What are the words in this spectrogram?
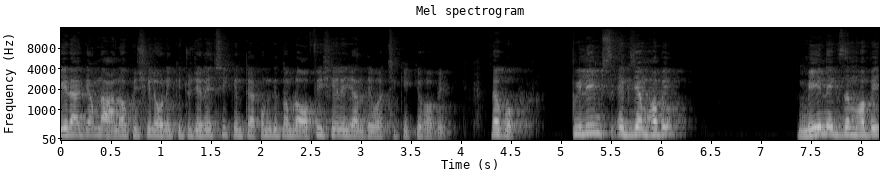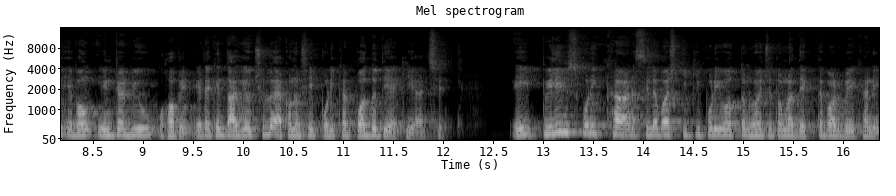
এর আগে আমরা আনঅফিসিয়ালি অনেক কিছু জেনেছি কিন্তু এখন কিন্তু আমরা অফিসিয়ালি জানতে পারছি কী কী হবে। দেখো প্রিলিমস এক্সাম হবে মেন এক্সাম হবে এবং ইন্টারভিউ হবে। এটা কিন্তু আগেও ছিল এখনও সেই পরীক্ষার পদ্ধতি একই আছে। এই প্রিলিমস পরীক্ষার সিলেবাস কি কি পরিবর্তন হয়েছে তোমরা দেখতে পারবে এখানে।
